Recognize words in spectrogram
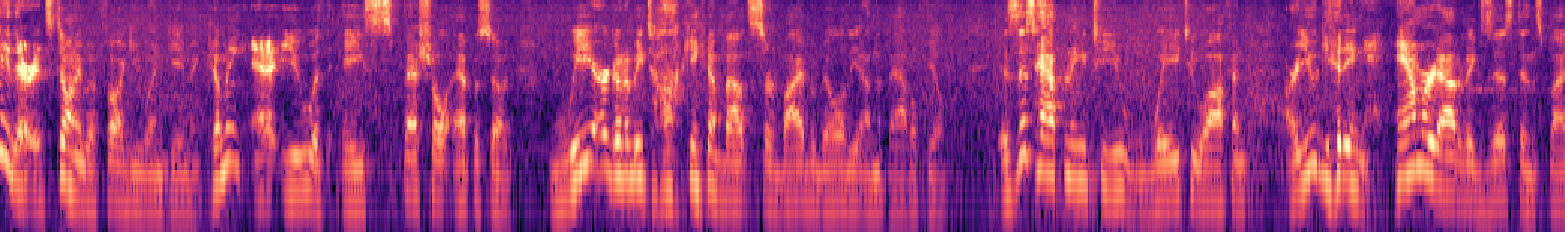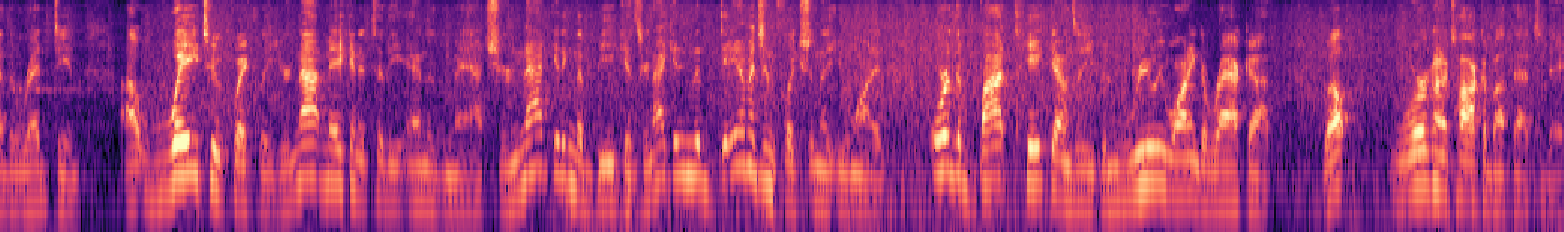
Hey there, it's Tony with Foggy One Gaming coming at you with a special episode. We are going to be talking about survivability on the battlefield. Is this happening to you way too often? Are you getting hammered out of existence by the red team uh, way too quickly? You're not making it to the end of the match. You're not getting the beacons. You're not getting the damage infliction that you wanted, or the bot takedowns that you've been really wanting to rack up. Well, we're going to talk about that today.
